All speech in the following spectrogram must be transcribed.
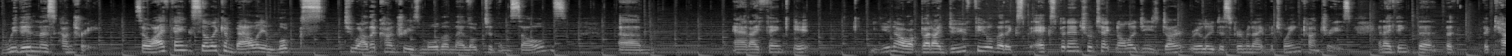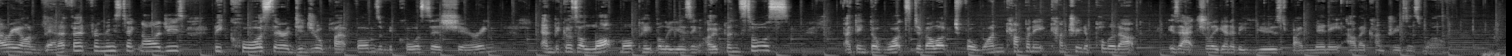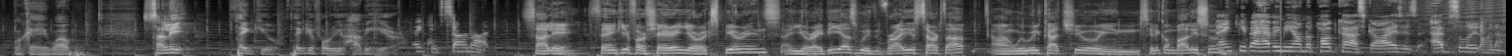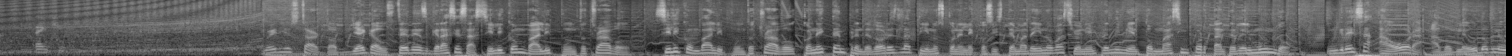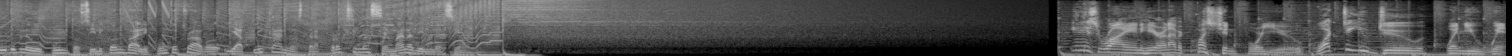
within this country. So I think Silicon Valley looks to other countries more than they look to themselves. Um, and I think it you know, but I do feel that exp- exponential technologies don't really discriminate between countries. And I think that the, the carry on benefit from these technologies, because there are digital platforms and because there's sharing, and because a lot more people are using open source, I think that what's developed for one company country to pull it up is actually going to be used by many other countries as well. Okay, well, Sally, thank you. Thank you for you having here. Thank you so much. Sally, thank you for sharing your experience and your ideas with Radio Startup, and we will catch you in Silicon Valley soon. Thank you for having me on the podcast, guys. It's an absolute honor. Thank you. Radio Startup llega a ustedes gracias a SiliconValley.travel. SiliconValley.travel conecta emprendedores latinos con el ecosistema de innovación y emprendimiento más importante del mundo. Ingresa ahora a www.siliconvalley.travel y aplica a nuestra próxima semana de inmersión. It is Ryan here, and I have a question for you. What do you do when you win?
